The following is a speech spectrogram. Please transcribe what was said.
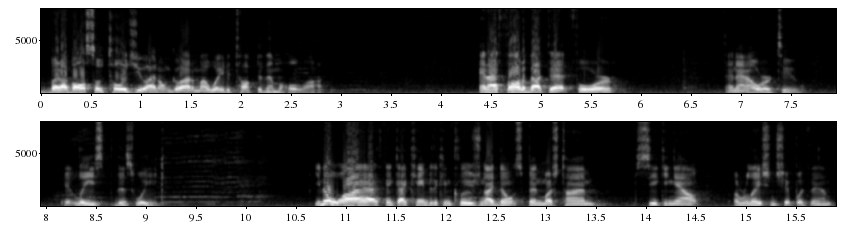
But I've also told you I don't go out of my way to talk to them a whole lot. And I thought about that for an hour or two, at least this week. You know why I think I came to the conclusion I don't spend much time seeking out a relationship with them?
